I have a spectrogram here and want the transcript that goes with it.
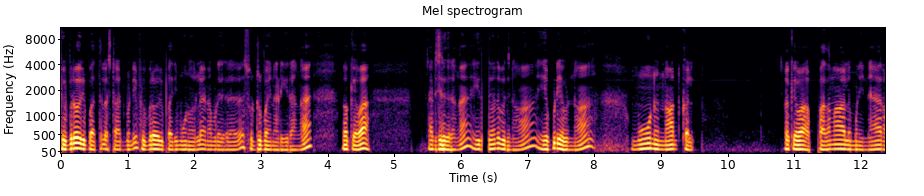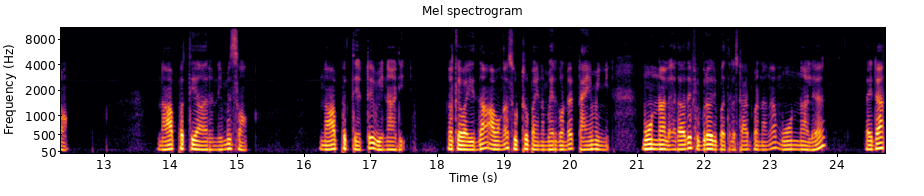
பிப்ரவரி பத்தில் ஸ்டார்ட் பண்ணி பிப்ரவரி பதிமூணு வரல என்ன பண்ணியிருக்கிறாரு சுற்றுப்பயணம் அடிக்கிறாங்க ஓகேவா அடிச்சிருக்கிறாங்க இது வந்து பார்த்திங்கன்னா எப்படி அப்படின்னா மூணு நாட்கள். ஓகேவா பதினாலு மணி நேரம். நாற்பத்தி ஆறு நிமிஷம். நாற்பத்தி எட்டு வினாடி ஓகேவா இதுதான் அவங்க சுற்றுப்பயணம் மேற்கொண்ட டைமிங் மூணு நாள் அதாவது பிப்ரவரி பத்தில் ஸ்டார்ட் பண்ணாங்க. மூணு நாள் ரைட்டா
